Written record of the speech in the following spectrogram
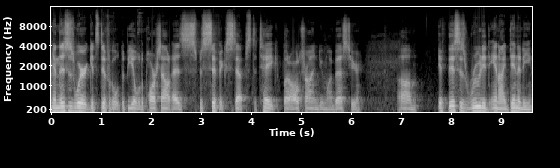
and this is where it gets difficult to be able to parse out as specific steps to take, but I'll try and do my best here. Um, if this is rooted in identity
